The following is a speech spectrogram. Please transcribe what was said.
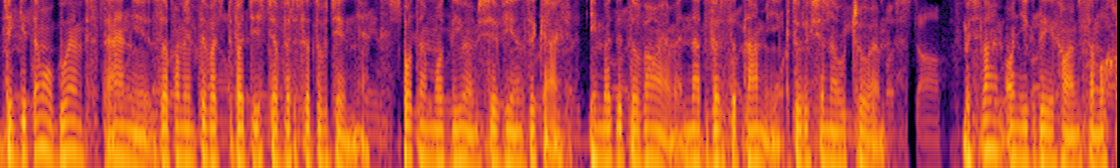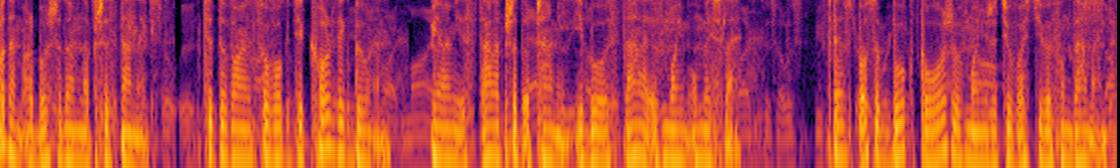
Dzięki temu byłem w stanie zapamiętywać 20 wersetów dziennie. Potem modliłem się w językach i medytowałem nad wersetami, których się nauczyłem. Myślałem o nich, gdy jechałem samochodem albo szedłem na przystanek. Cytowałem słowo gdziekolwiek byłem. Miałem je stale przed oczami i było stale w moim umyśle. W ten sposób Bóg położył w moim życiu właściwy fundament.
